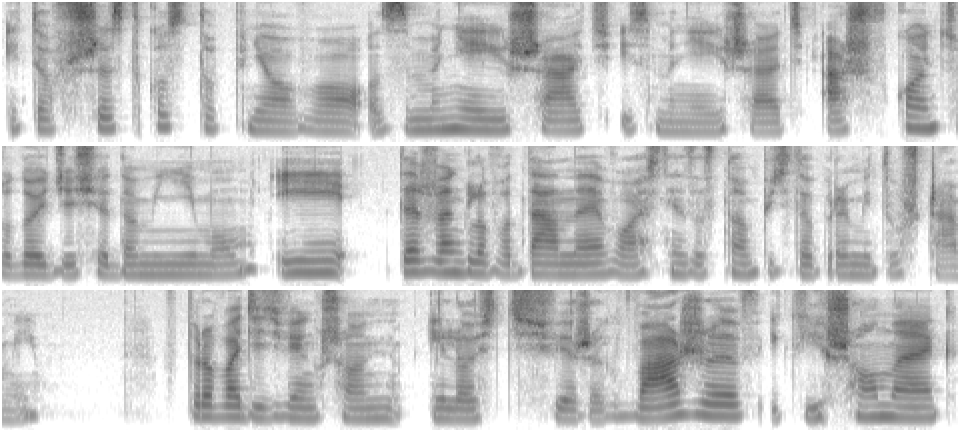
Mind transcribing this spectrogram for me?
I to wszystko stopniowo zmniejszać i zmniejszać, aż w końcu dojdzie się do minimum i te węglowodany właśnie zastąpić dobrymi tłuszczami. Wprowadzić większą ilość świeżych warzyw i kiszonek,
